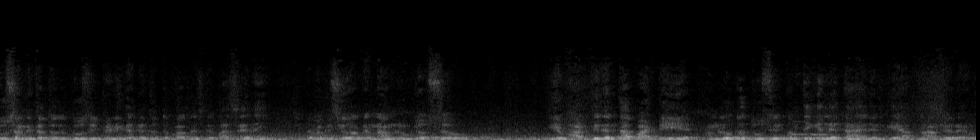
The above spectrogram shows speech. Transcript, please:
दूसरा नेतृत्व तो दूसरी पीढ़ी का नेतृत्व तो कांग्रेस के पास है नहीं। तो मैं किसी और का नाम लू कि उससे हो। ये भारतीय जनता पार्टी ही है। हम लोग तो दूसरी पंथी के नेता हैं जिनके आप नाम ले रहे हो।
